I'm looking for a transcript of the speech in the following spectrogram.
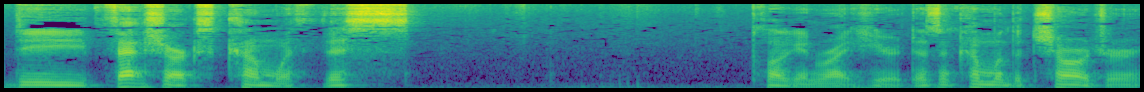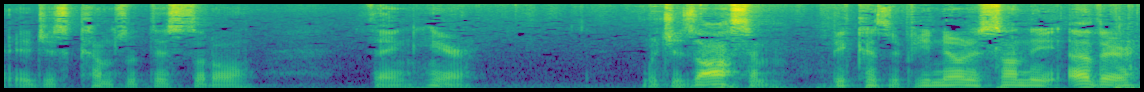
The Fat Sharks come with this plug-in right here. It doesn't come with a charger, it just comes with this little thing here, which is awesome because if you notice on the other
